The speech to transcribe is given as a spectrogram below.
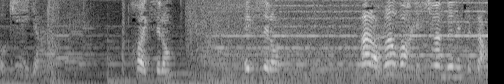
Ok, il y a un... Oh, excellent. Excellent. Alors, voyons voir qu'est-ce qui va me donner arme.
